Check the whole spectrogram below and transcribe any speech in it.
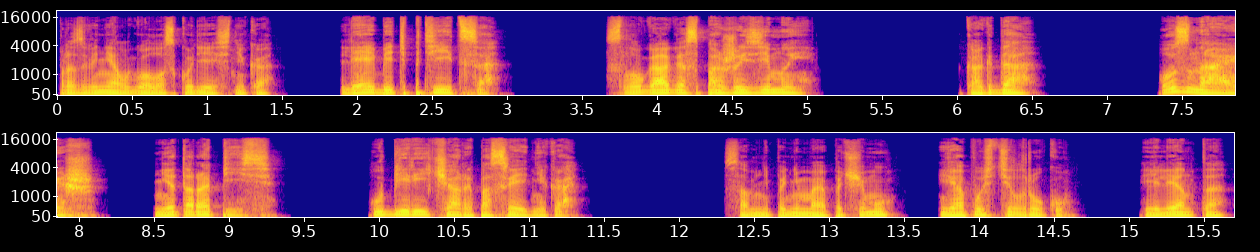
прозвенел голос кудесника. Лебедь-птица, слуга госпожи зимы. Когда? Узнаешь, не торопись. Убери чары посредника. Сам не понимая почему, я опустил руку, и лента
